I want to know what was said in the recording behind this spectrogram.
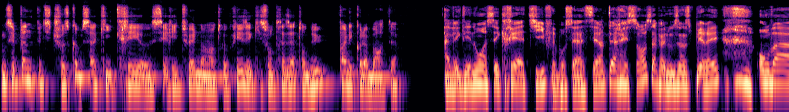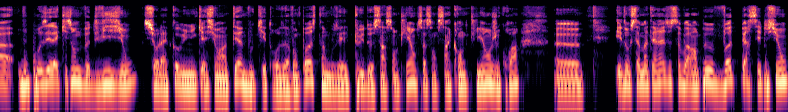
Donc c'est plein de petites choses comme ça qui créent euh, ces rituels dans l'entreprise et qui sont très attendus par les collaborateurs. Avec des noms assez créatifs. Et bon, c'est assez intéressant, ça va nous inspirer. On va vous poser la question de votre vision sur la communication interne. Vous qui êtes aux avant-postes, hein, vous avez plus de 500 clients, 550 clients, je crois. Euh, et donc, ça m'intéresse de savoir un peu votre perception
